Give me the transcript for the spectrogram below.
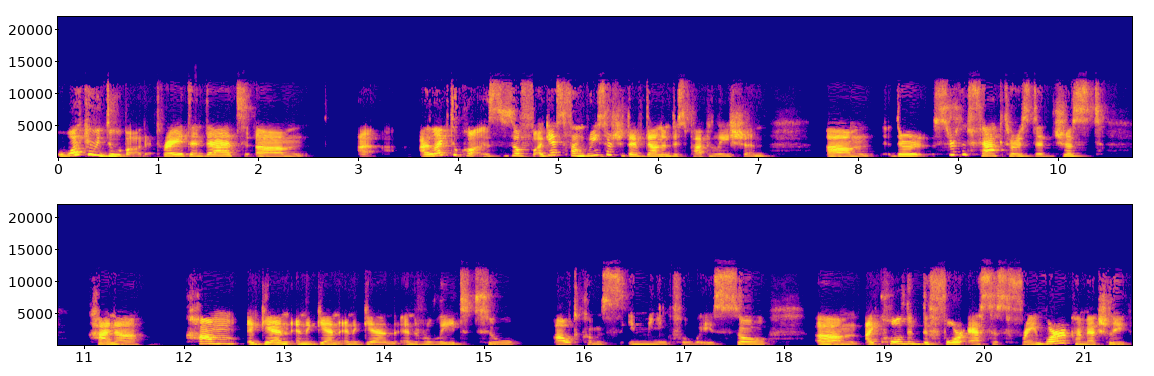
what can we do about it, right? And that, um, I, I, like to call, so I guess from research that I've done in this population, um, there are certain factors that just kind of come again and again and again and relate to outcomes in meaningful ways. So um, I called it the four S's framework. I'm actually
